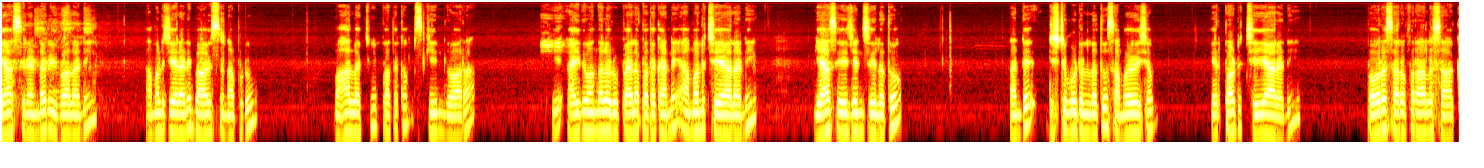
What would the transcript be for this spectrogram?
గ్యాస్ సిలిండర్ ఇవ్వాలని అమలు చేయాలని భావిస్తున్నప్పుడు మహాలక్ష్మి పథకం స్కీమ్ ద్వారా ఈ ఐదు వందల రూపాయల పథకాన్ని అమలు చేయాలని గ్యాస్ ఏజెన్సీలతో అంటే డిస్ట్రిబ్యూటర్లతో సమావేశం ఏర్పాటు చేయాలని పౌర సరఫరాల శాఖ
